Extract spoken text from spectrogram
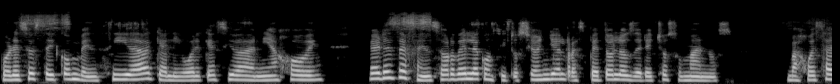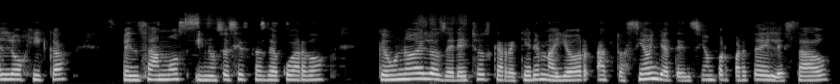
por eso estoy convencida que, al igual que Ciudadanía Joven, eres defensor de la Constitución y el respeto a los derechos humanos. Bajo esa lógica, pensamos, y no sé si estás de acuerdo, que uno de los derechos que requiere mayor actuación y atención por parte del Estado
